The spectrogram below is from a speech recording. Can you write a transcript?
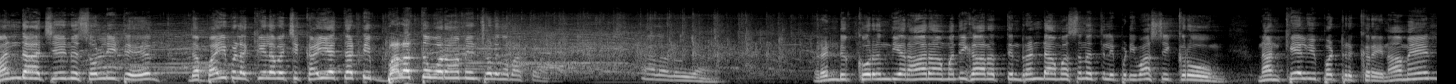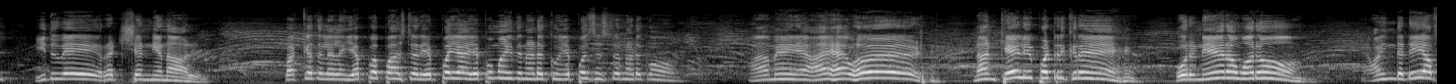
வந்தாச்சுன்னு சொல்லிட்டு இந்த பைபிளை கீழே வச்சு கையை தட்டி பலத்த வராமேன்னு சொல்லுங்க பார்க்கலாம். ரெண்டு கொருந்தியர் ஆறாம் அதிகாரத்தின் ரெண்டாம் வசனத்தில் இப்படி வாசிக்கிறோம். நான் கேள்விப்பட்டிருக்கிறேன். ஆமேன். இதுவே ரட்சண்ய நாள் பக்கத்தில் எல்லாம் எப்போ பாஸ்டர் எப்பயா எப்பமா இது நடக்கும்? எப்போ சிஸ்டர் நடக்கும்? ஆமே ஐ ஹவ் ஹர்ட் நான் கேள்விப்பட்டிருக்கிறேன். ஒரு நேரம் வரும். இந்த day of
